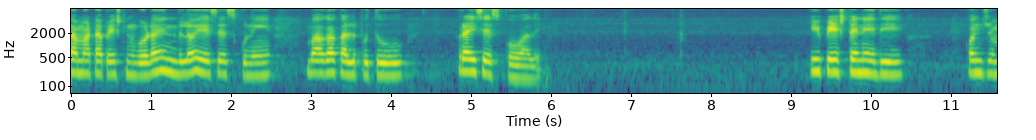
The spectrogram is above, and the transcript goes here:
టమాటా పేస్ట్ని కూడా ఇందులో వేసేసుకుని బాగా కలుపుతూ ఫ్రై చేసుకోవాలి. ఈ పేస్ట్ అనేది కొంచెం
